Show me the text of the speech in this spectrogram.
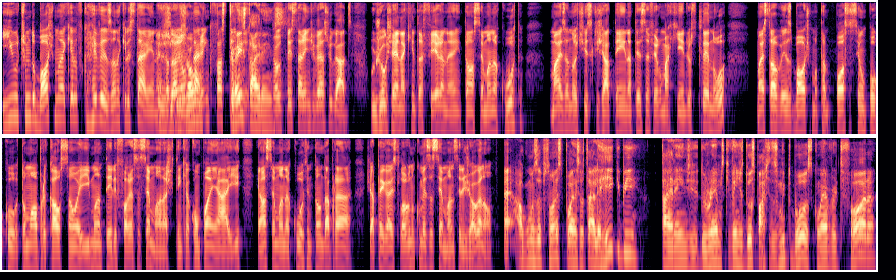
E o time do Baltimore é que ele fica revezando aqueles Taren, né? Cada é um Taren que faz. Três Tarens. Joga três Taren em diversos jogadas. O jogo já é na quinta-feira, né? Então a semana curta mas a notícia que já tem na terça-feira o Mark Andrews treinou, mas talvez Baltimore possa ser um pouco, tomar uma precaução aí e manter ele fora essa semana. Acho que tem que acompanhar aí. É uma semana curta, então dá pra já pegar isso logo no começo da semana se ele joga ou não. É, algumas opções podem ser o Tyler Higby, Tyrande do Rams, que vem de duas partidas muito boas, com o Everett fora.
